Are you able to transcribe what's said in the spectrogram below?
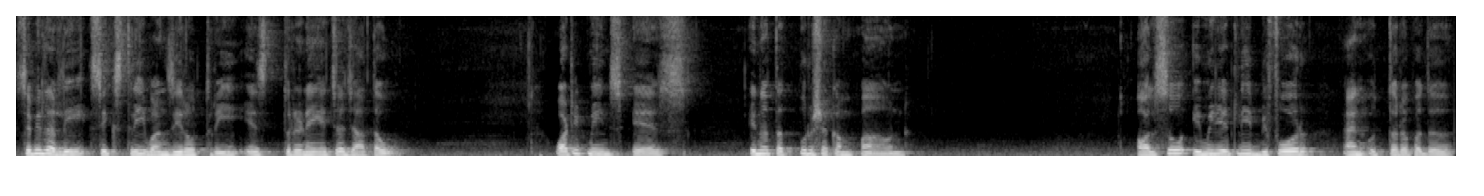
Similarly, 63103 is Trinecha Jatau. What it means is, in a Tatpurusha compound, also immediately before an Uttarapada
